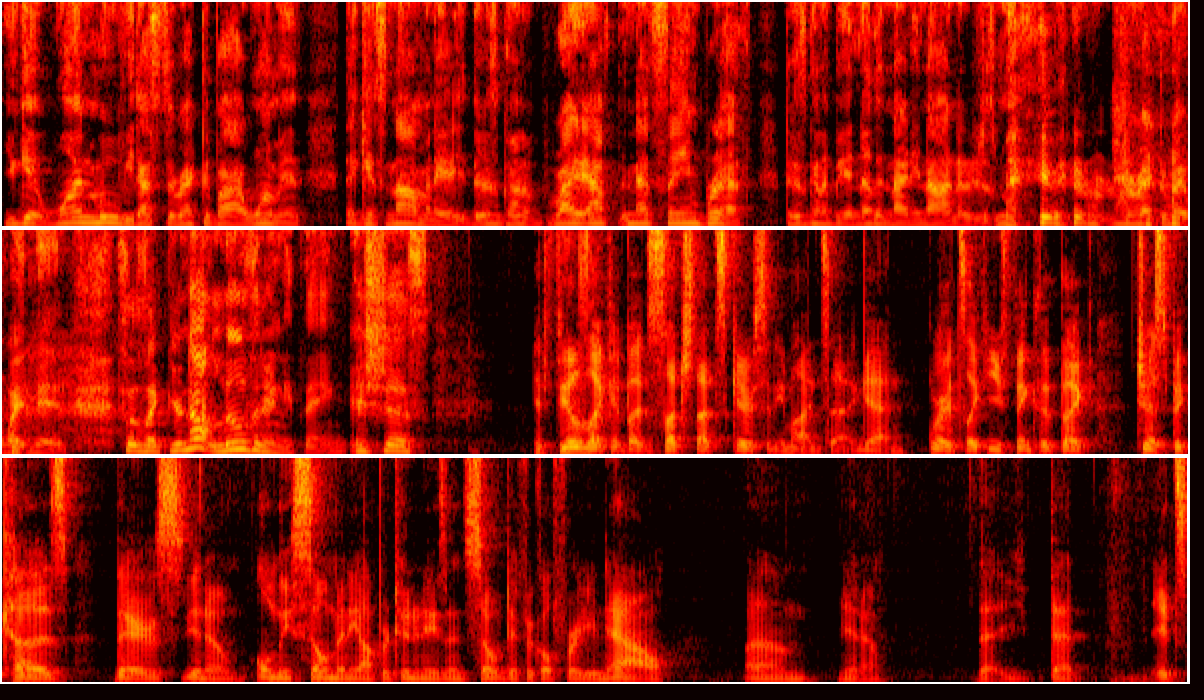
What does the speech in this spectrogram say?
you get one movie that's directed by a woman that gets nominated, there's gonna right after in that same breath, there's gonna be another 99 that are just directed by white men. So it's like you're not losing anything. It's just it feels like it, but it's such that scarcity mindset again, where it's like you think that like just because there's you know only so many opportunities and it's so difficult for you now, um, you know, that you, that it's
